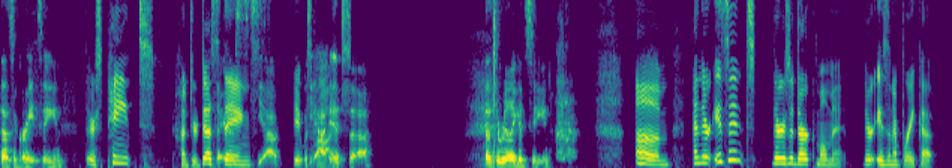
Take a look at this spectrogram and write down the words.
that's a great scene. There's paint. Hunter does There's- things. Yeah. It was Yeah, hot. it's uh that's a really good scene. Um, and there isn't there's a dark moment. There isn't a breakup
